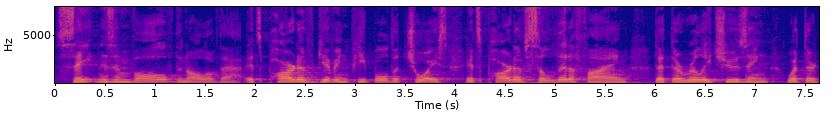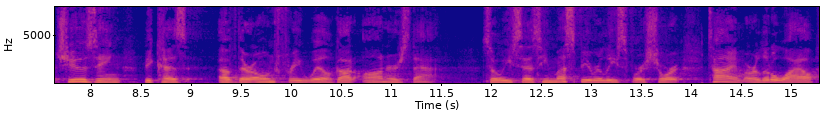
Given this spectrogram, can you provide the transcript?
Satan is involved in all of that. It's part of giving people the choice. It's part of solidifying that they're really choosing what they're choosing because of their own free will. God honors that. So he says he must be released for a short time or a little while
